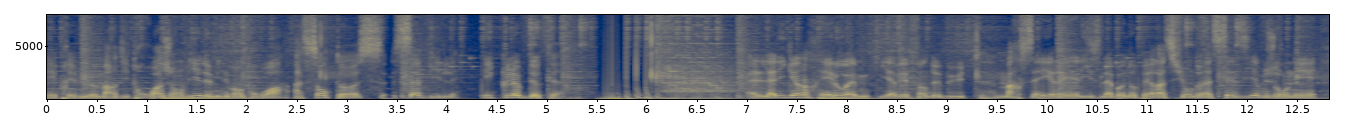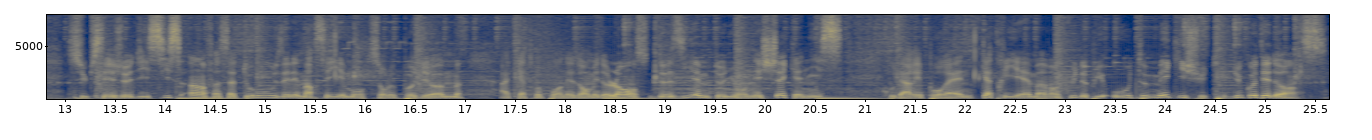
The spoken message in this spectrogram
est prévu le mardi 3 janvier 2023 à Santos, sa ville et club de cœur. La Ligue 1 et l'OM qui avait fin de but. Marseille réalise la bonne opération de la 16e journée. Succès jeudi 6-1 face à Toulouse et les Marseillais montent sur le podium. À 4 points désormais de lance, deuxième tenu en échec à Nice. Coup d'arrêt pour Rennes, quatrième invaincu depuis août mais qui chute du côté de Reims.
